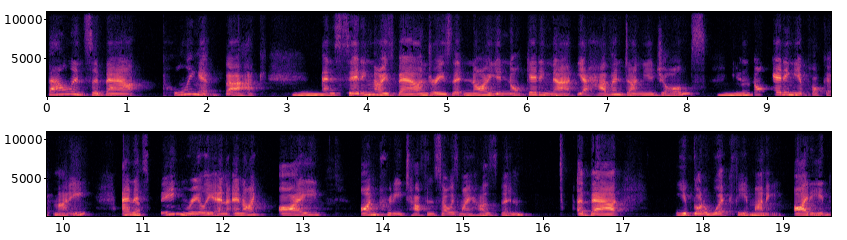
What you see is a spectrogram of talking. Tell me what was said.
balance about pulling it back mm. and setting those boundaries that no, you're not getting that. You haven't done your jobs. Mm. You're not getting your pocket money. And yeah. it's being really and and I I I'm pretty tough and so is my husband about you've got to work for your money. I did.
